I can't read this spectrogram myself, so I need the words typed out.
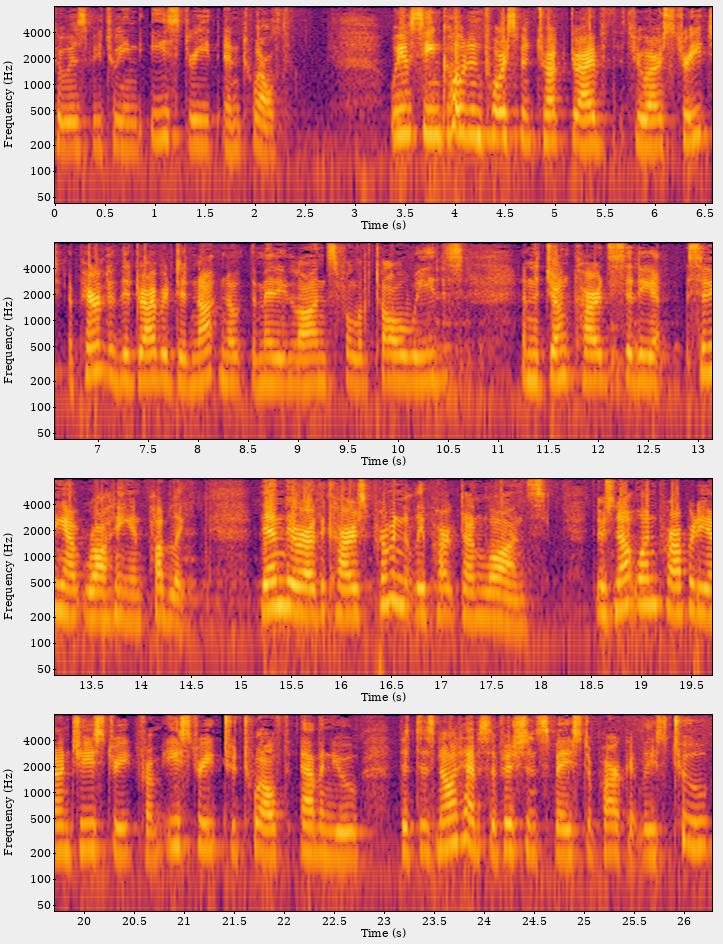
to is between E Street and 12th. We have seen code enforcement truck drive through our street. Apparently, the driver did not note the many lawns full of tall weeds and the junk cars sitting, sitting out rotting in public. Then there are the cars permanently parked on lawns. There's not one property on G Street from E Street to 12th Avenue that does not have sufficient space to park at least two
